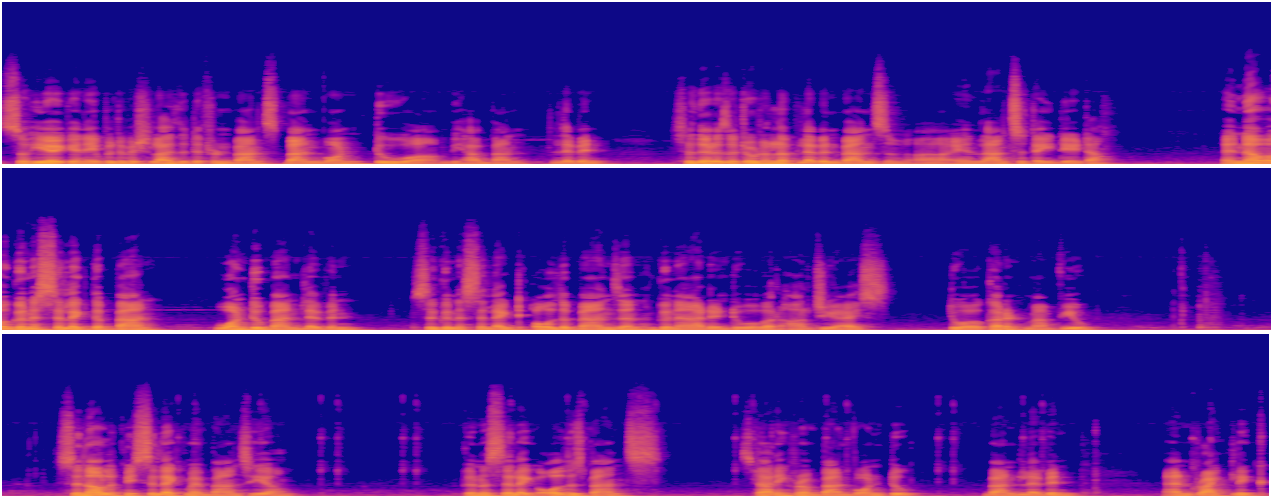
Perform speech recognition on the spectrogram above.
So here you can able to visualize the different bands. Band 1, 2, uh, we have band 11. So there is a total of 11 bands uh, in Landsat 8 data. And now we're going to select the band 1 to band 11. So we're going to select all the bands and going to add into our ArcGIS to our current map view. So now let me select my bands here. Gonna select all these bands starting from band 1 to band 11 and right click.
